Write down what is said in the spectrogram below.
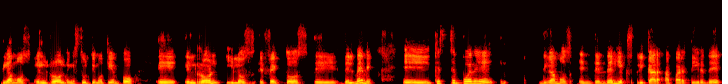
digamos, el rol en este último tiempo, el rol y los efectos del meme. ¿Qué se puede, digamos, entender y explicar a partir de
